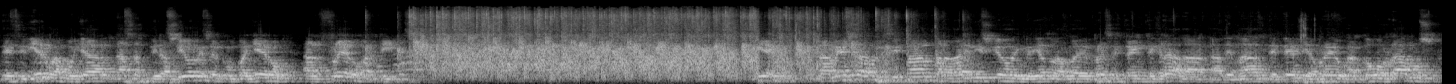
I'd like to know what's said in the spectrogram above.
decidieron apoyar las aspiraciones del compañero Alfredo Martínez. Bien, la mesa principal para dar inicio de inmediato a la rueda de prensa está integrada, además de Pepe Abreu, Jacobo Ramos,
